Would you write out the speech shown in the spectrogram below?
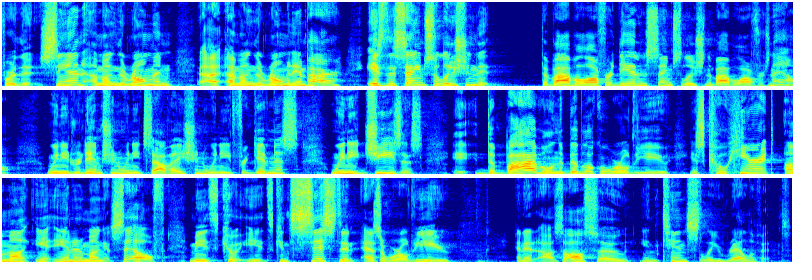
for the sin among the Roman uh, among the Roman Empire is the same solution that the Bible offered then and the same solution the Bible offers now. We need redemption, we need salvation, we need forgiveness, we need Jesus. The Bible and the biblical worldview is coherent among, in and among itself. I mean, it's, co- it's consistent as a worldview, and it is also intensely relevant.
